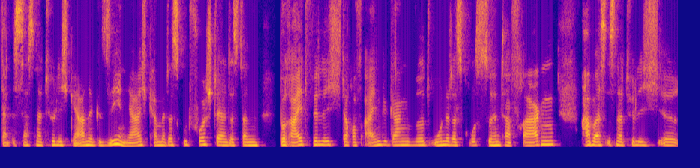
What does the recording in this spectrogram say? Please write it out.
dann ist das natürlich gerne gesehen. Ja, ich kann mir das gut vorstellen, dass dann bereitwillig darauf eingegangen wird, ohne das groß zu hinterfragen. Aber es ist natürlich äh,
